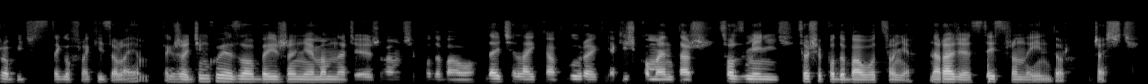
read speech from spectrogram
robić z tego flaki z olejem. Także dziękuję za obejrzenie. Mam nadzieję, że Wam się podobało. Dajcie lajka w górę, jakiś komentarz, co zmienić, co się podobało, co nie. Na razie z tej strony Indoor. Cześć.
